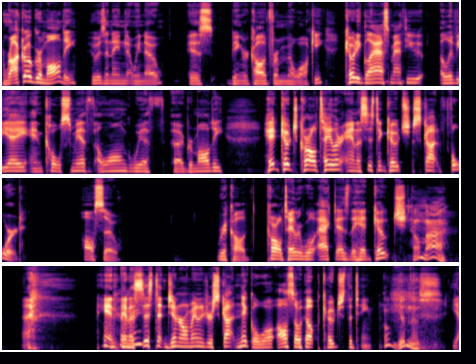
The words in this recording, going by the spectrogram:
Rocco Grimaldi, who is a name that we know, is being recalled from Milwaukee. Cody Glass, Matthew Olivier, and Cole Smith, along with uh, Grimaldi. Head coach Karl Taylor and assistant coach Scott Ford, also recalled. Karl Taylor will act as the head coach, Oh my. and, and assistant general manager Scott Nichol will also help coach the team. Oh goodness. Yeah.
